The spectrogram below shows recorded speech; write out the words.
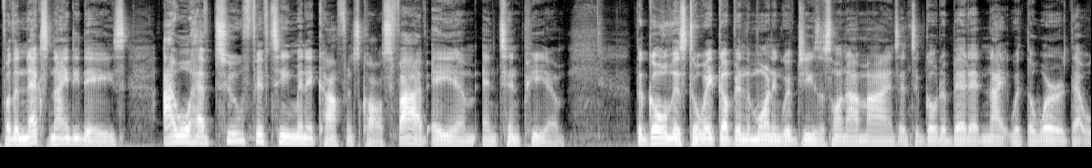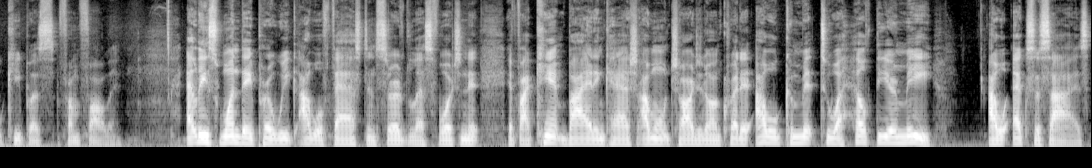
For the next 90 days, I will have two 15 minute conference calls, 5 a.m. and 10 p.m. The goal is to wake up in the morning with Jesus on our minds and to go to bed at night with the word that will keep us from falling. At least one day per week, I will fast and serve the less fortunate. If I can't buy it in cash, I won't charge it on credit. I will commit to a healthier me. I will exercise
